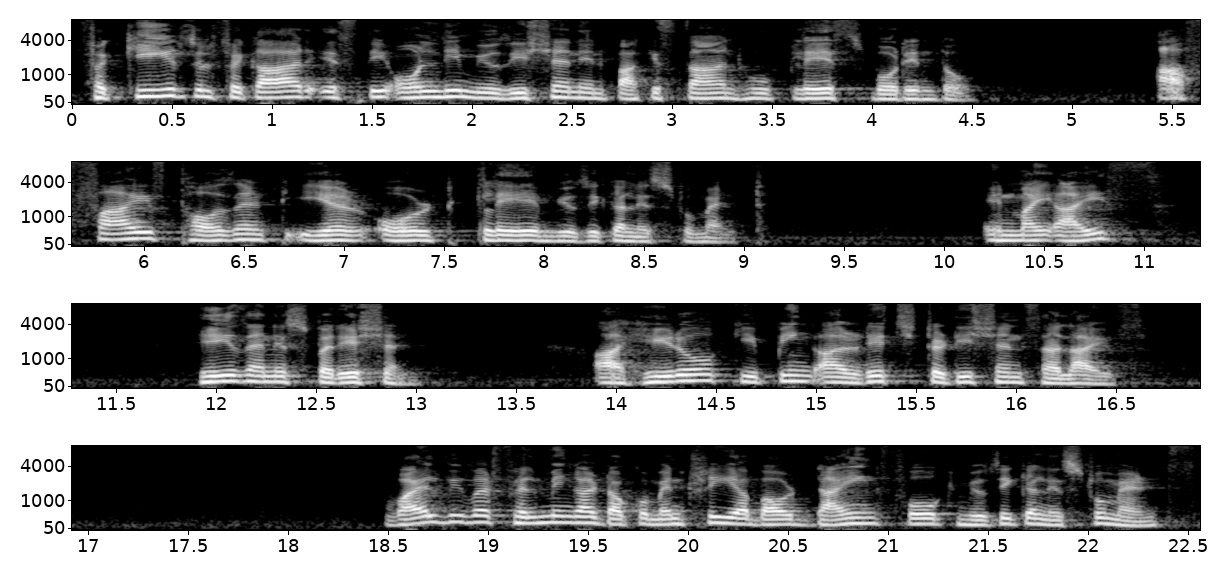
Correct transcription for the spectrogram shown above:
Fakir Zulfikar is the only musician in Pakistan who plays borindo, a 5,000 year old clay musical instrument. In my eyes, he is an inspiration, a hero keeping our rich traditions alive. While we were filming our documentary about dying folk musical instruments,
